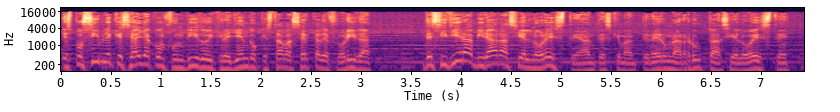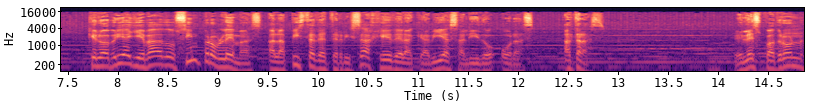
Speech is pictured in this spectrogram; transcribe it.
Es posible que se haya confundido y creyendo que estaba cerca de Florida, decidiera virar hacia el noreste antes que mantener una ruta hacia el oeste que lo habría llevado sin problemas a la pista de aterrizaje de la que había salido horas atrás. El escuadrón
